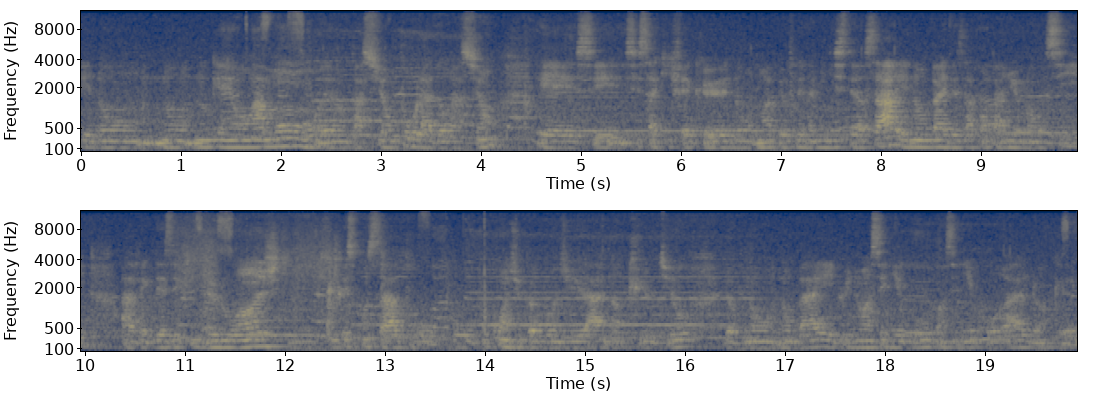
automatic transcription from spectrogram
et nous, nous, gagnons amour et une passion pour l'adoration. Et c'est ça qui fait que nous, avons dans le ministère ça et nous avons des accompagnements aussi avec des équipes de louanges qui, sont responsables pour, pour, conduire le peuple Dieu à notre culture. Donc nous, nous et puis nous enseignons groupe, enseignons choral. Donc euh,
